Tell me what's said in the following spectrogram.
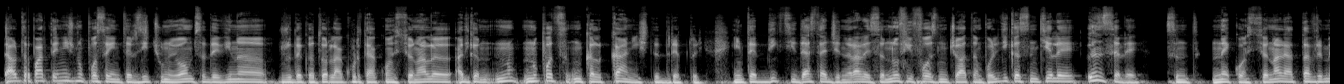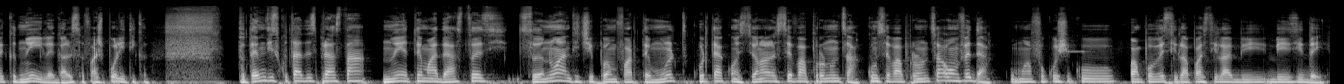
De altă parte, nici nu poți să interzici unui om să devină judecător la Curtea Constituțională, adică nu, nu poți încălca niște drepturi. Interdicții de astea generale să nu fi fost niciodată în politică sunt ele însele sunt neconstituționale atâta vreme cât nu e ilegal să faci politică. Putem discuta despre asta, nu e tema de astăzi, să nu anticipăm foarte mult, Curtea Constituțională se va pronunța. Cum se va pronunța, vom vedea. Cum a făcut și cu, v-am povestit la pastila Bi- Bizidei,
